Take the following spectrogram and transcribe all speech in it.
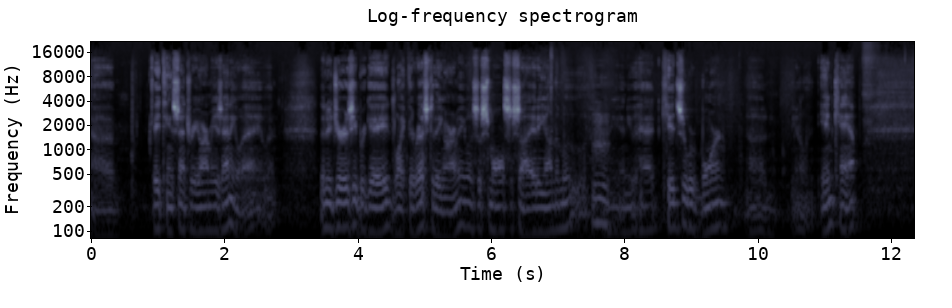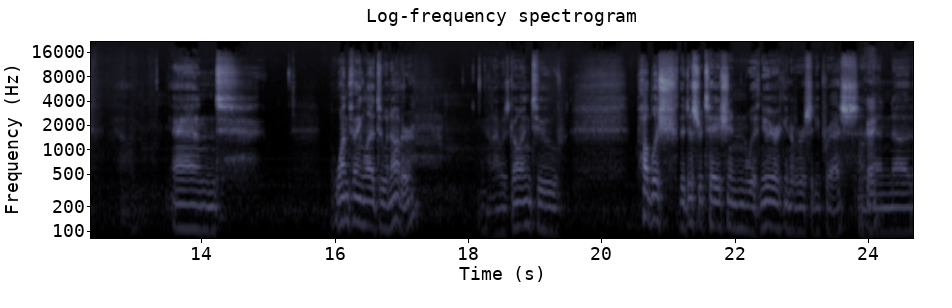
18th uh, century armies anyway. But the New Jersey Brigade, like the rest of the Army, was a small society on the move, mm. and you had kids who were born, uh, you know, in camp, and one thing led to another, and I was going to publish the dissertation with New York University Press, okay. and uh,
